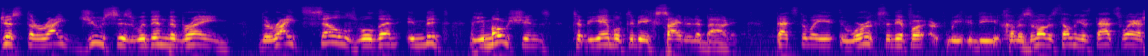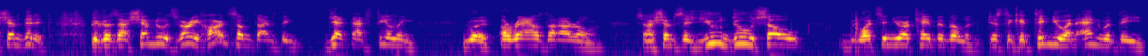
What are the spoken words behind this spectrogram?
just the right juices within the brain. The right cells will then emit emotions to be able to be excited about it. That's the way it works, and therefore uh, we, the Chavazavav is telling us that's why Hashem did it, because Hashem knew it's very hard sometimes to get that feeling aroused on our own. So Hashem says, "You do so what's in your capability." Just to continue and end with the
